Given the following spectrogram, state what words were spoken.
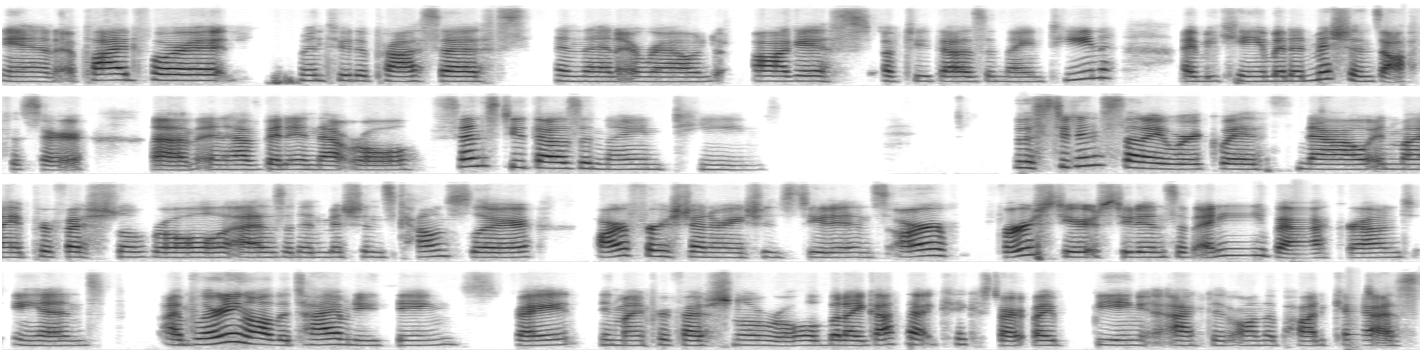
and applied for it, went through the process, and then around August of 2019, I became an admissions officer um, and have been in that role since 2019. The students that I work with now in my professional role as an admissions counselor are first generation students, are first year students of any background, and I'm learning all the time new things, right, in my professional role. But I got that kickstart by being active on the podcast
